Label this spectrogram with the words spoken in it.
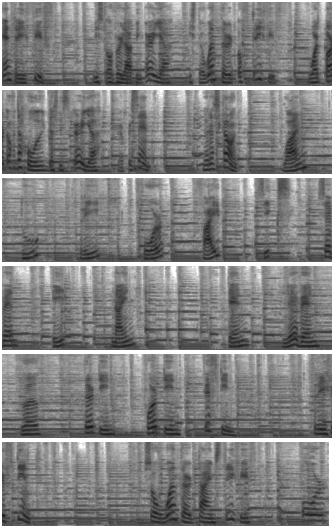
and 3 fifths. This overlapping area is the one-third of 3 fifths. What part of the whole does this area represent? Let us count. 1, 2, 3, 4, 5, 6, 7, 8, 9, 10, 11, 12, 13, 14, 15. 3 fifteenth. So 1 third times 3 fifth or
